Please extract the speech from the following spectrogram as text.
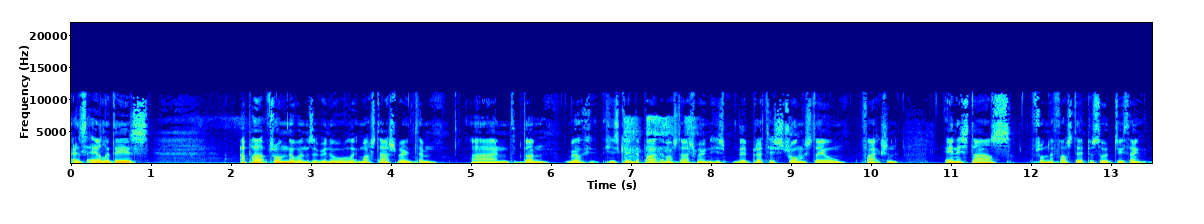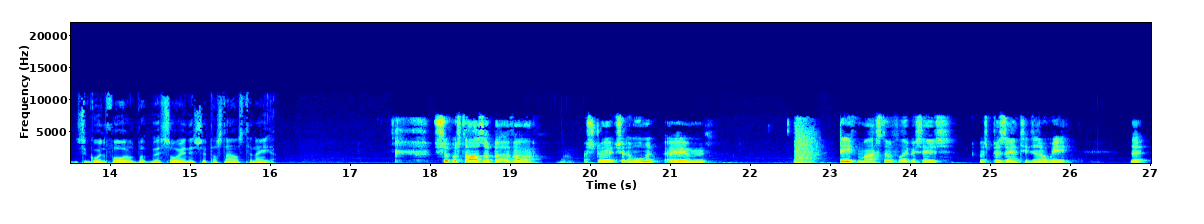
it's early days. Apart from the ones that we know, like Mustache Mountain and Dunne, well, he's kind of part of Mustache Mountain. He's the British strong style faction. Any stars from the first episode? Do you think so going forward? But we saw any superstars tonight? Superstar's are a bit of a, a stretch at the moment. Um, Dave Mastiff, like we says, was presented in a way that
